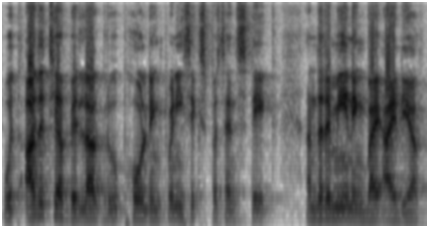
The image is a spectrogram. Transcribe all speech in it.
with Aditya Birla Group holding 26% stake and the remaining by Idea.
